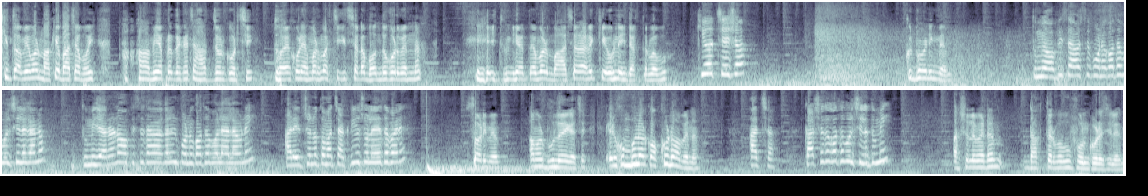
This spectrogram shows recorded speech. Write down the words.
কিন্তু আমি আমার মাকে বাঁচাবই। আমি আপনাদের কাছে হাত জোর করছি। দয়া করে আমার মার চিকিৎসাটা বন্ধ করবেন না। এই দুনিয়াতে আমার মা ছাড়া আর কেউ নেই, ডাক্তারবাবু। কি হচ্ছে এসব? গুড মর্নিং ম্যাম তুমি অফিস আওয়ার্সে ফোনে কথা বলছিলে কেন? তুমি জানো না অফিসে থাকাকালীন ফোনে কথা বলে অ্যালাউ নেই? আর এর জন্য তোমার চাকরিও চলে যেতে পারে? সরি ম্যাম আমার ভুল হয়ে গেছে। এরকম ভুল আর কখনো হবে না। আচ্ছা কার সাথে কথা বলছিলে তুমি? আসলে ম্যাডাম ডাক্তারবাবু ফোন করেছিলেন।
